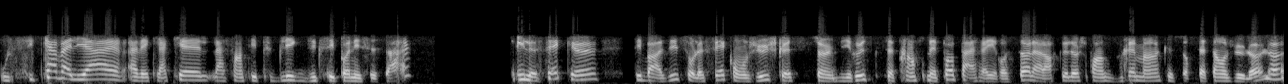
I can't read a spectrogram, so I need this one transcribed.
aussi cavalière avec laquelle la santé publique dit que c'est pas nécessaire, et le fait que c'est basé sur le fait qu'on juge que c'est un virus qui se transmet pas par aérosol, alors que là, je pense vraiment que sur cet enjeu-là, là,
